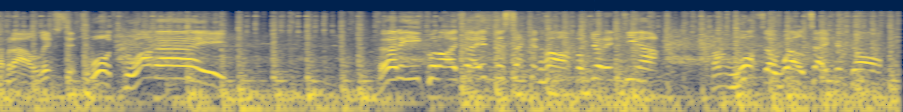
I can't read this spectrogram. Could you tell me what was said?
Cabral lifts it towards Kouamé! Early equaliser in the second half for Fiorentina. And what a well taken goal.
